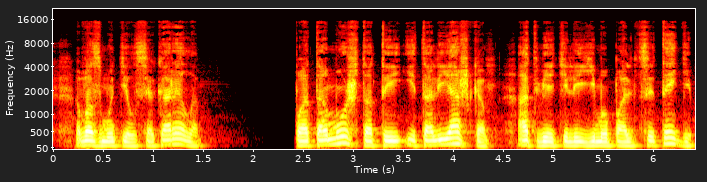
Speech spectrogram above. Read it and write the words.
— возмутился Карелла. «Потому что ты итальяшка», — ответили ему пальцы Тедди.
